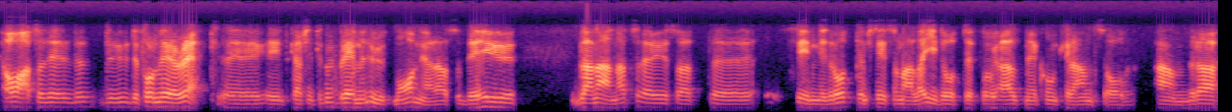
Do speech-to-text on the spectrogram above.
Ja, alltså det, det, du, du formulerar rätt. Eh, kanske inte problem, men utmaningar. Alltså det är ju, bland annat så är det ju så att eh, simidrotten, precis som alla idrotter, får ju allt mer konkurrens av andra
